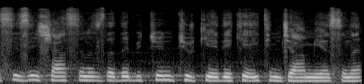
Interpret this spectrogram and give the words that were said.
sizin şahsınızda da bütün Türkiye'deki eğitim camiasına,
